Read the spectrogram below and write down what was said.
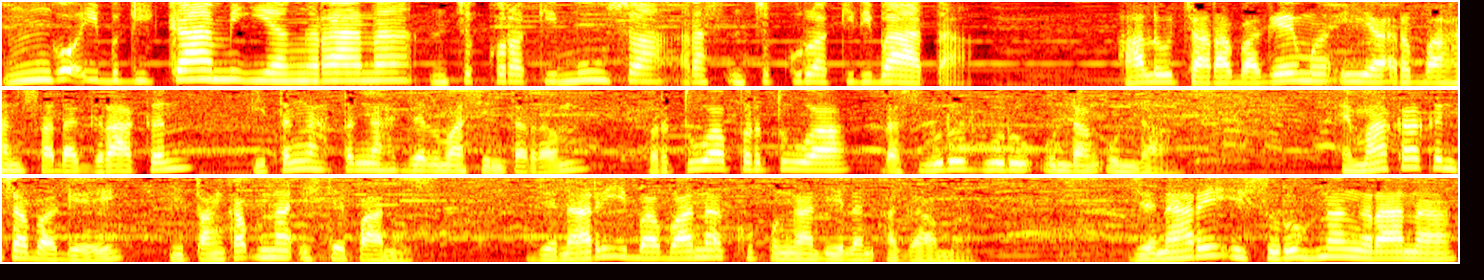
Enggo ibegi kami yang ngerana encekuraki Musa ras encekuraki di bata. Alu cara bagaimana ia rebahan sada gerakan di tengah-tengah jelma sinterem, pertua-pertua ras guru-guru undang-undang. E maka kenca bagai ditangkapna Stefanus. Jenari ibabana ku pengadilan agama. Jenari isuruhna ngerana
